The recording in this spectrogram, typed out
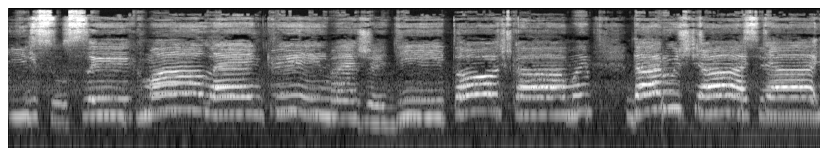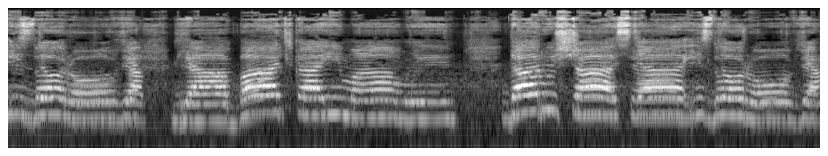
Ісусик маленький, меже діточками, даруй щастя і здоров'я для батька і мами. Даруй щастя і здоров'я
